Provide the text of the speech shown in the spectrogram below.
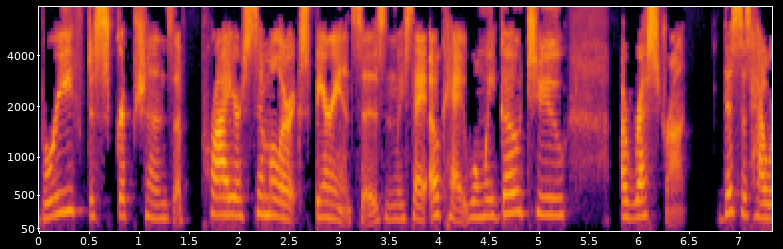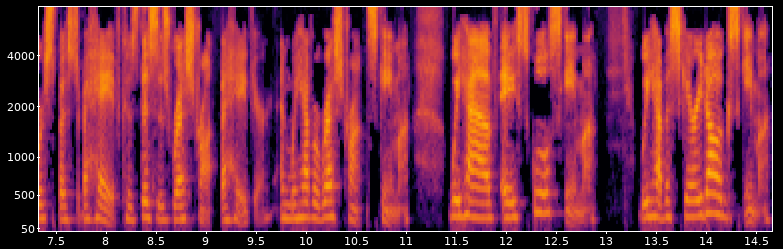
brief descriptions of prior similar experiences. And we say okay when we go to a restaurant this is how we're supposed to behave because this is restaurant behavior. And we have a restaurant schema. We have a school schema. We have a scary dog schema.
